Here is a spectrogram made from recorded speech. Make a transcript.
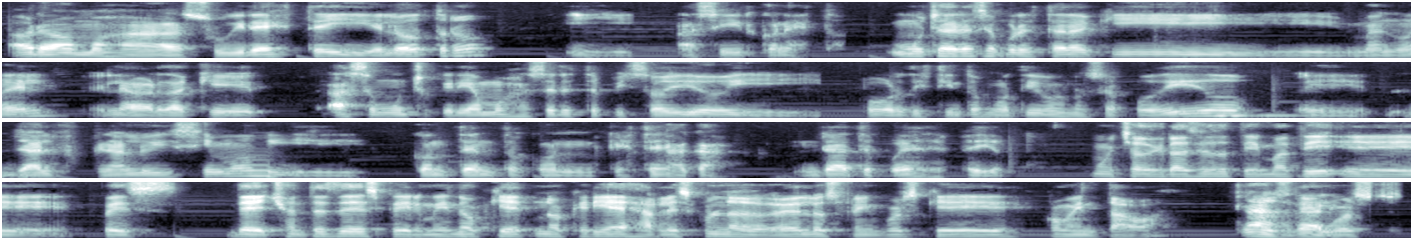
ahora vamos a subir este y el otro y a seguir con esto. Muchas gracias por estar aquí, Manuel. La verdad que hace mucho queríamos hacer este episodio y por distintos motivos no se ha podido. Eh, ya al final lo hicimos y contento con que estés acá ya te puedes despedir. Muchas gracias a ti, Mati. Eh, pues, de hecho, antes de despedirme, no, que, no quería dejarles con la duda de los frameworks que comentaba. Ah, los frameworks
